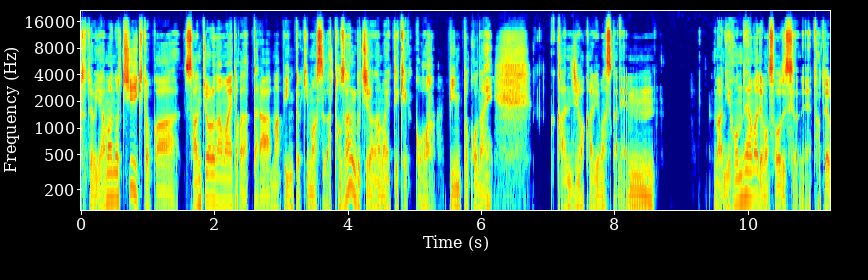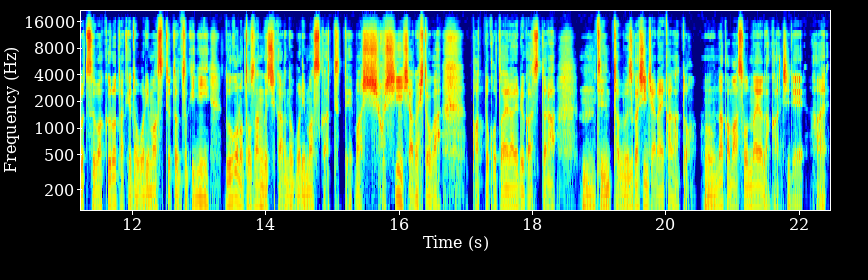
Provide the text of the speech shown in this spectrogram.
例えば山の地域とか山頂の名前とかだったら、まあピンときますが、登山口の名前って結構ピンとこない感じわかりますかね？うん。まあ日本の山でもそうですよね。例えばつば黒岳登りますって言った時に、どこの登山口から登りますかって言って、まあ初心者の人がパッと答えられるかって言ったら、うん、全然多分難しいんじゃないかなと。うん、なんかまあそんなような感じで、はい。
